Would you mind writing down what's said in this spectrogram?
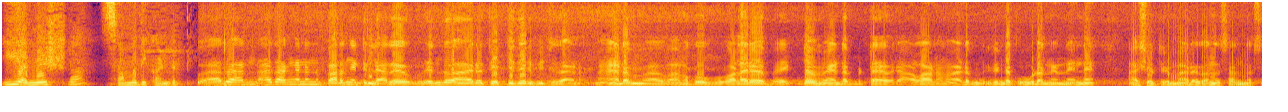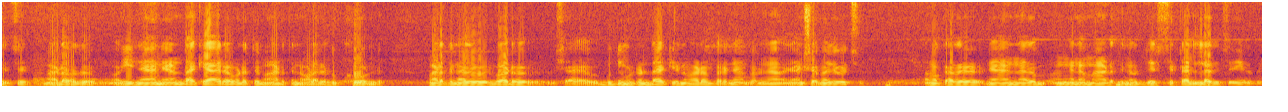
ഈ അന്വേഷണ സമിതി കണ്ടെത്തി. അത് അത് അങ്ങനൊന്നും പറഞ്ഞിട്ടില്ല. അത് എന്തോ ആരോ തെറ്റിദ്ധരിപ്പിച്ചതാണ്. മാഡം നമുക്ക് വളരെ ഏറ്റവും വേണ്ടപ്പെട്ട ഒരാളാണ്. മാഡം ഇതിന്റെ കൂടെ നിന്ന് എന്നെ ആശുപത്രി മാഡം ഒന്ന് സന്ദർശിച്ച് മാഡം അത് ഈ ഞാൻ ഉണ്ടാക്കിയ ആരോപണത്തിൽ മാഡത്തിന് വളരെ ദുഃഖമുണ്ട് മാഡത്തിന് അത് ഒരുപാട് ബുദ്ധിമുട്ടുണ്ടാക്കിയെന്ന് മാഡം പറഞ്ഞു ഞാൻ പറഞ്ഞു ഞാൻ ക്ഷമ ചോദിച്ചു. നമുക്കത് ഞാൻ അത് അങ്ങനെ മാഡത്തിനെ ഉദ്ദേശിച്ചിട്ടല്ല അത് ചെയ്തത്.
